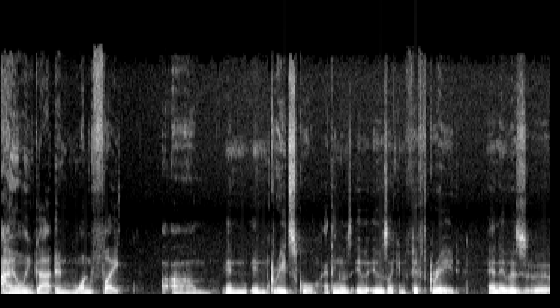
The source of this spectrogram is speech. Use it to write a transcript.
I only got in one fight um, in in grade school. I think it was it, it was like in fifth grade, and it was uh,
